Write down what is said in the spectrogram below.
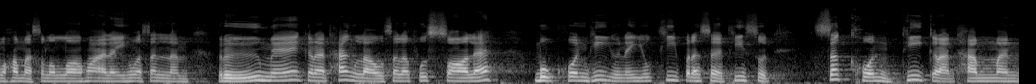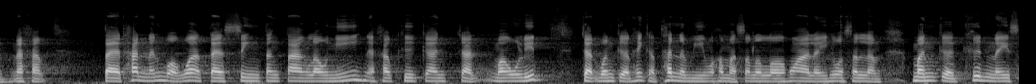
มุฮัมมัดสุลลัลฮุอะลัยฮิวะสัลลัมหรือแม้กระทั่งเหล่าซาลฟุตซอและบุคคลที่อยู่ในยุคที่ประเสริฐที่สุด สักคนที่กระทำมันนะครับ แต่ท่านนั้นบอกว่าแต่สิ่งต่างๆเหล่านี้นะครับคือการจัดเมาลิดจัดวันเกิดให้กับท่านนบีมุฮัมมัดสุลลัลฮุอะลัยฮิวะสัลลัมมันเกิดขึ้นในศ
